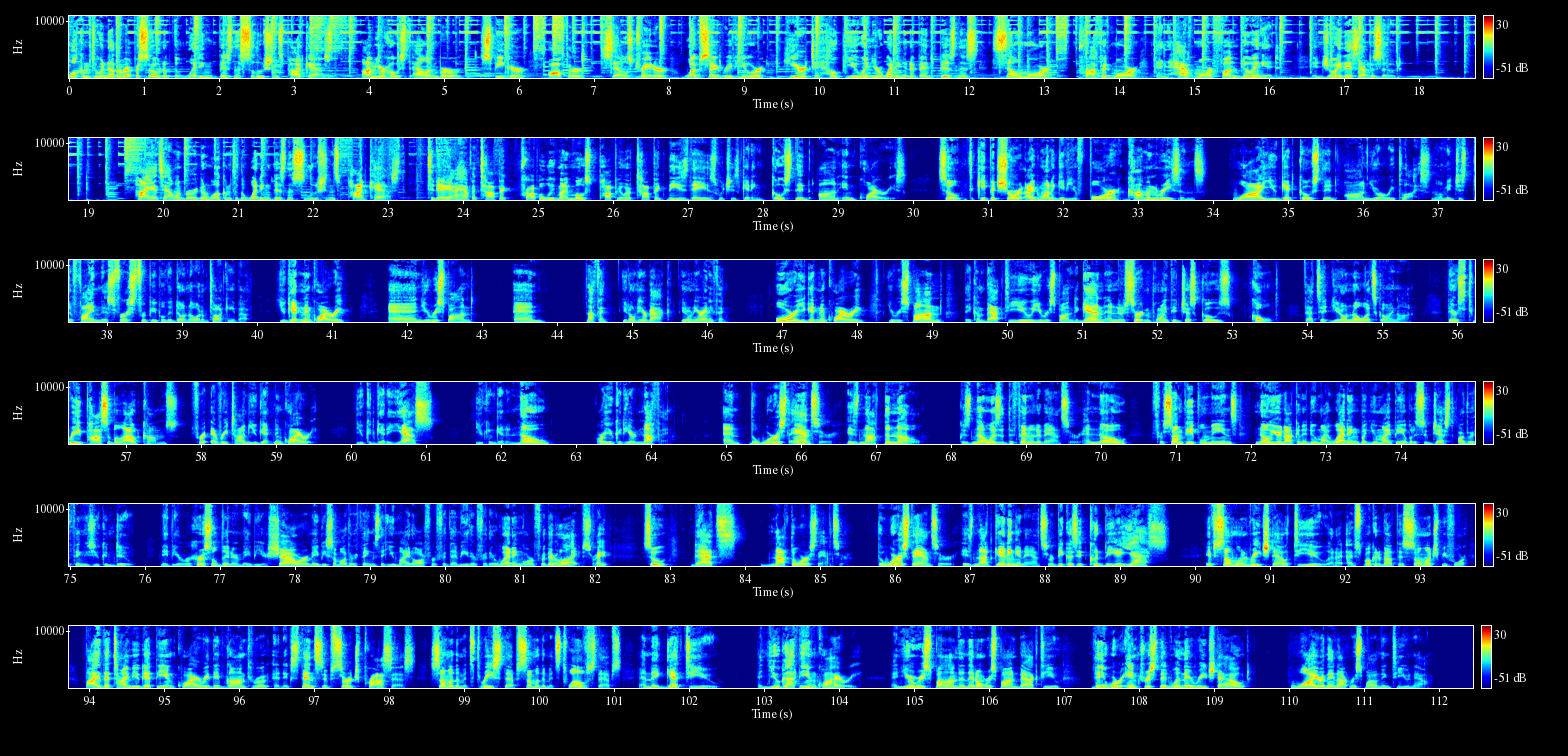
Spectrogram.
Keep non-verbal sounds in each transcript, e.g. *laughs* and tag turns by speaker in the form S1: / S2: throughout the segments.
S1: Welcome to another episode of the Wedding Business Solutions Podcast. I'm your host, Alan Berg, speaker, author, sales trainer, website reviewer, here to help you in your wedding and event business sell more, profit more, and have more fun doing it. Enjoy this episode. Hi, it's Alan Berg, and welcome to the Wedding Business Solutions Podcast. Today, I have a topic, probably my most popular topic these days, which is getting ghosted on inquiries. So, to keep it short, I'd want to give you four common reasons why you get ghosted on your replies. Now, let me just define this first for people that don't know what I'm talking about. You get an inquiry and you respond, and nothing. You don't hear back, you don't hear anything. Or you get an inquiry, you respond, they come back to you, you respond again, and at a certain point, it just goes cold. That's it. You don't know what's going on. There's three possible outcomes for every time you get an inquiry. You could get a yes, you can get a no, or you could hear nothing. And the worst answer is not the no, because no is a definitive answer. And no, for some people, means no, you're not going to do my wedding, but you might be able to suggest other things you can do. Maybe a rehearsal dinner, maybe a shower, maybe some other things that you might offer for them either for their wedding or for their lives, right? So that's not the worst answer. The worst answer is not getting an answer because it could be a yes. If someone reached out to you, and I, have spoken about this so much before, by the time you get the inquiry, they've gone through an extensive search process. Some of them it's three steps, some of them it's 12 steps, and they get to you, and you got the inquiry, and you respond, and they don't respond back to you. They were interested when they reached out. Why are they not responding to you now?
